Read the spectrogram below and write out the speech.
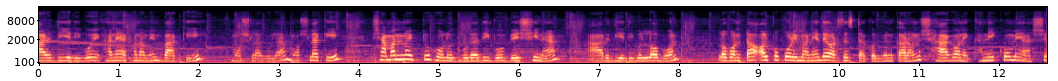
আর দিয়ে দিব এখানে এখন আমি বাকি মশলাগুলা। মশলা কি? সামান্য একটু হলুদ গুঁড়া দিব, বেশি না, আর দিয়ে দিব লবণ। লবণটা অল্প পরিমাণে দেওয়ার চেষ্টা করবেন, কারণ শাক অনেকখানি কমে আসে,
